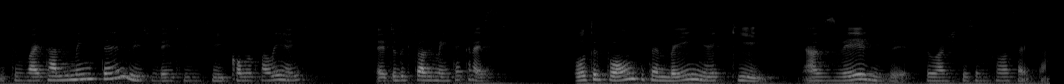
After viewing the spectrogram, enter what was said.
e tu vai estar alimentando isso dentro de ti. Como eu falei antes, é, tudo que tu alimenta cresce. Outro ponto também é que, às vezes, é, eu acho que esse eu vou falar certo, tá?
